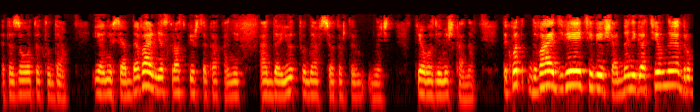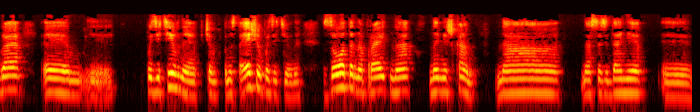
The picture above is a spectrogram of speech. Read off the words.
это золото туда и они все отдавали. Несколько раз пишется, как они отдают туда все то, что значит, требовалось для мешкана. Так вот, два, две эти вещи. Одна негативная, другая э, э, позитивная, причем по-настоящему позитивная. Золото направить на, на мешкан, на, на созидание э,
